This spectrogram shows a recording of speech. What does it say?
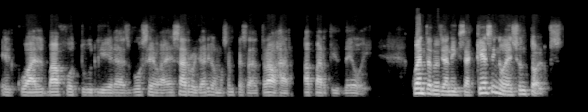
el cual bajo tu liderazgo se va a desarrollar y vamos a empezar a trabajar a partir de hoy. Cuéntanos, Yanixa, ¿qué es Innovation Talks?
